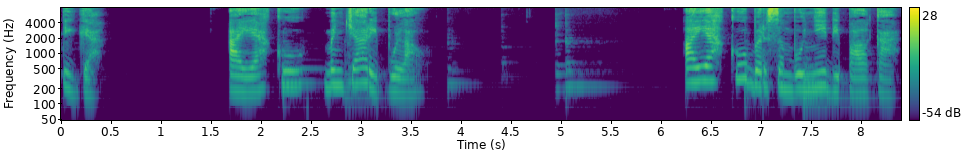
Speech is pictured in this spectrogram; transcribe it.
3. Ayahku mencari pulau. Ayahku bersembunyi di Palka,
